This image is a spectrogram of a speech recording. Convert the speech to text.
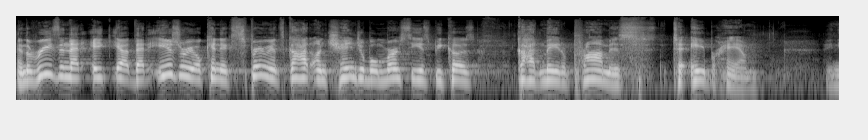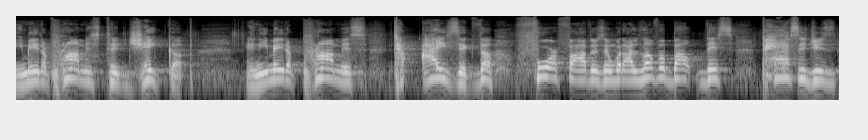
And the reason that, it, uh, that Israel can experience God unchangeable mercy is because God made a promise to Abraham, and He made a promise to Jacob, and He made a promise to Isaac, the forefathers. And what I love about this passage is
